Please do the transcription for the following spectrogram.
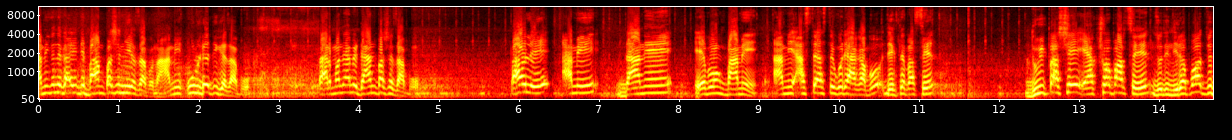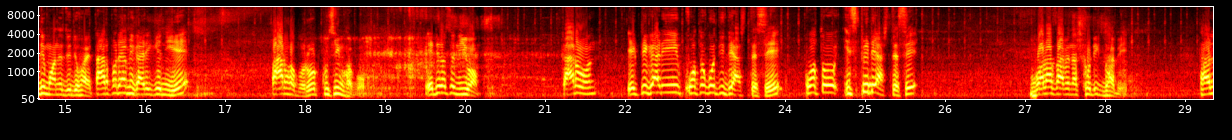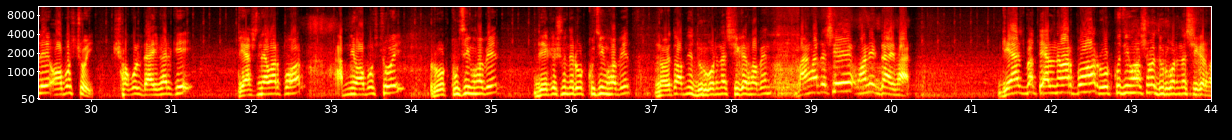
আমি কিন্তু গাড়িটি বাম পাশে নিয়ে যাব না, আমি উল্টো দিকে যাব। তার মানে আমি ডান পাশে যাব। তাহলে আমি ডানে এবং বামে, আমি আস্তে আস্তে করে আগাবো, দেখতে পাচ্ছেন? দুই পাশে একশো পার্সেন্ট যদি নিরাপদ, যদি মনে যদি হয়, তারপরে আমি গাড়িকে নিয়ে পার হব, রোড ক্রসিং হব। এটি হচ্ছে নিয়ম। কারণ একটি গাড়ি কত গতিতে আসতেছে, কত স্পিডে আসতেছে, বলা যাবে না সঠিকভাবে। তাহলে অবশ্যই সকল ড্রাইভারকে গ্যাস নেওয়ার পর আপনি অবশ্যই রোড ক্রসিং হবেন। দেখে শুনে রোড ক্রসিং হবে, নয়তো আপনি দুর্ঘটনার শিকার হবেন। বাংলাদেশে অনেক ড্রাইভার গ্যাস বা তেল নেওয়ার পর রোড ক্রসিং হওয়ার সময় দুর্ঘটনার শিকার হয়।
